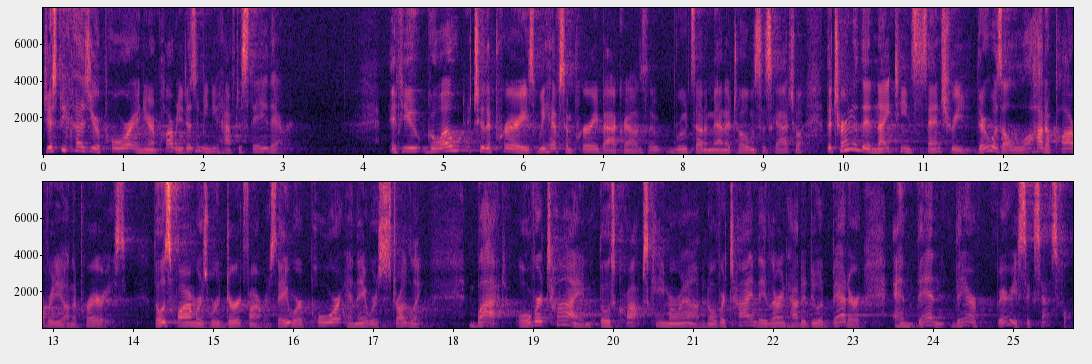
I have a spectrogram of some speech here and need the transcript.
Just because you're poor and you're in poverty doesn't mean you have to stay there. If you go out to the prairies, we have some prairie backgrounds, the roots out of Manitoba and Saskatchewan. The turn of the 19th century, there was a lot of poverty on the prairies. Those farmers were dirt farmers. They were poor and they were struggling. But over time, those crops came around, and over time, they learned how to do it better, and then they are very successful.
